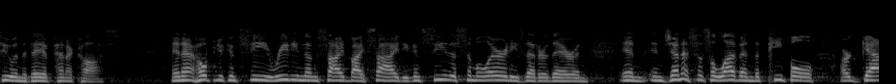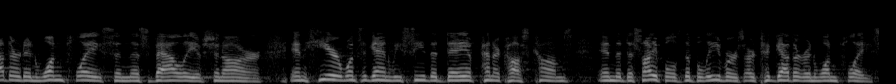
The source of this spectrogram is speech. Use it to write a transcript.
2 and the day of Pentecost. And I hope you can see, reading them side by side, you can see the similarities that are there. And in, in Genesis 11, the people are gathered in one place in this valley of Shinar. And here, once again, we see the day of Pentecost comes, and the disciples, the believers, are together in one place.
